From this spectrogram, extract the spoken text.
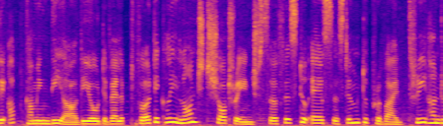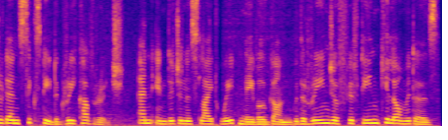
the upcoming DRDO-developed vertically launched short-range surface-to-air system to provide 360-degree coverage, an indigenous lightweight naval gun with a range of 15 kilometers,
